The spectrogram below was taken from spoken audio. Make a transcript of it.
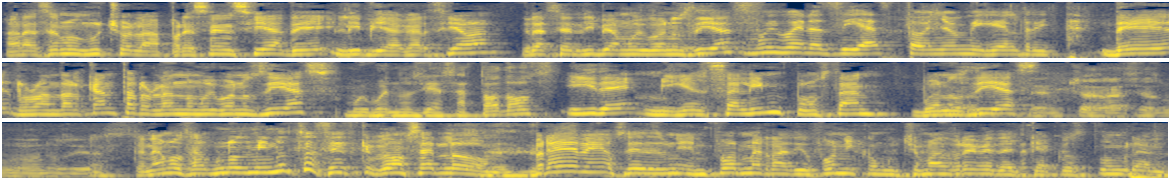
Agradecemos mucho la presencia de Livia García. Gracias, Livia. Muy buenos días. Muy buenos días, Toño Miguel Rita. De Rolando Alcántara. Rolando, muy buenos días. Muy buenos días a todos. Y de Miguel Salim. ¿Cómo están? Buenos días. Muchas gracias. Muy buenos días. tenemos algunos minutos, así es que vamos a hacerlo breve. O sea, es un informe radio mucho más breve del que acostumbran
